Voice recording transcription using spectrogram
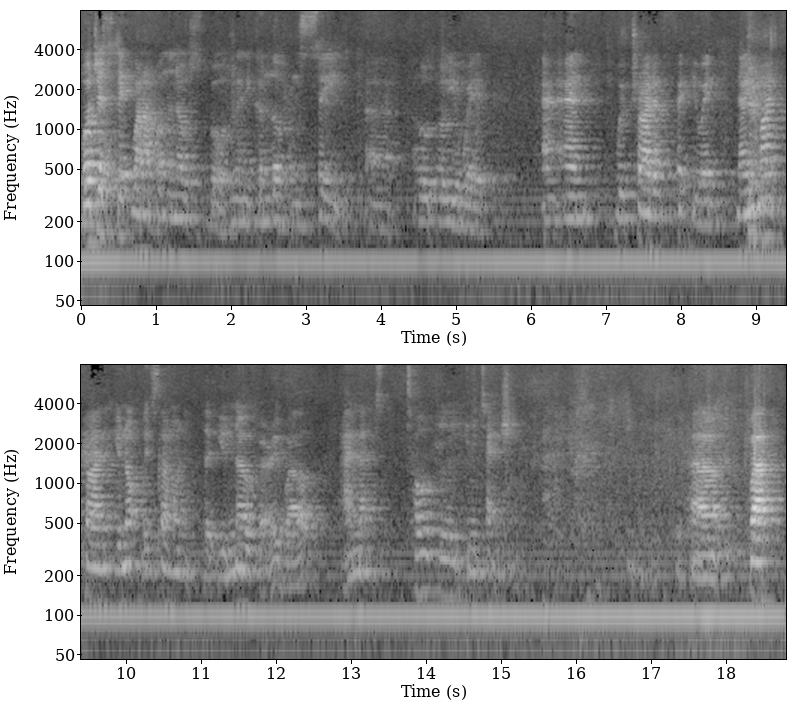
Well, just stick one up on the notice board, and then you can look and see uh, who, who you're with. And, and we've tried to fit you in. Now, you might find that you're not with someone that you know very well, and that's totally intentional. Uh, but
